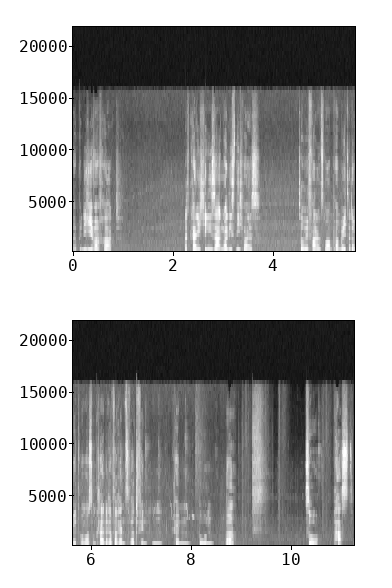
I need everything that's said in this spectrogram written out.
Da bin ich überfragt. Das kann ich dir nicht sagen, weil ich es nicht weiß. So, wir fahren jetzt mal ein paar Meter, damit wir mal so einen kleinen Referenzwert finden können, tun. Ne? So, passt.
